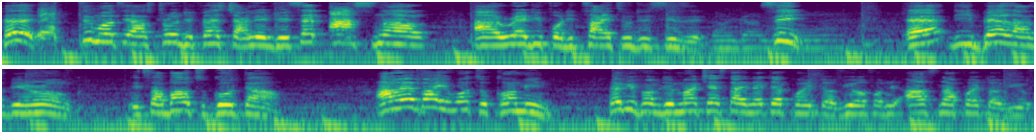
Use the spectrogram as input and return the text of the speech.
Hey, Yeah. Timothy has thrown the first challenge. He said Arsenal are ready for the title this season. See, eh, the bell has been rung. It's about to go down. However, you want to come in, maybe from the Manchester United point of view, or from the Arsenal point of view,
